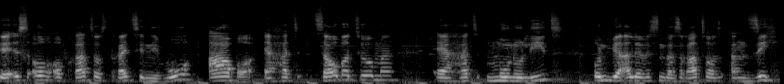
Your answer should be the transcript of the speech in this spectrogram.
der ist auch auf Rathaus 13 Niveau, aber er hat Zaubertürme, er hat Monolith und wir alle wissen, das Rathaus an sich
